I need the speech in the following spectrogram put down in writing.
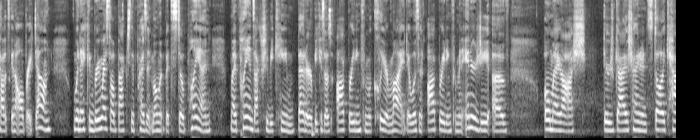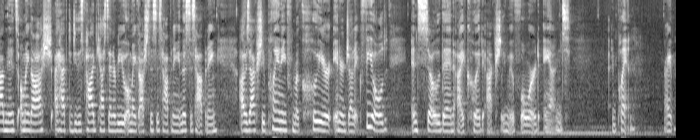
how it's going to all break down. When I can bring myself back to the present moment but still plan, my plans actually became better because I was operating from a clear mind. I wasn't operating from an energy of, oh my gosh, there's guys trying to install cabinets. Oh my gosh, I have to do this podcast interview. Oh my gosh, this is happening and this is happening. I was actually planning from a clear energetic field, and so then I could actually move forward and and plan, right?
